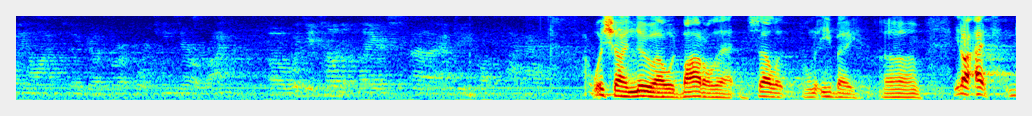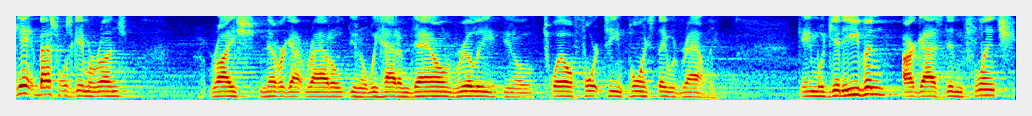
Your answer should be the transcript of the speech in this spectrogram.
went on to go for a 14-0 run. The players uh, after you the? I wish I knew I would bottle that and sell it on eBay. Uh, you know, I, game, basketball's a game of runs. Rice never got rattled. You know, we had them down really, you know, 12, 14 points, they would rally. Game would get even. Our guys didn't flinch.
